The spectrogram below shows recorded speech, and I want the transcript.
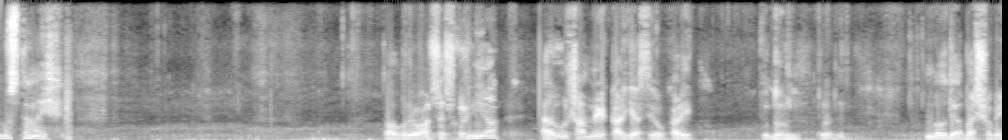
অবস্থা নাই। তারপরে ওয়ান শেষ করে দিয়া আর ওর সামনে এক গাড়ি আছে, ও গাড়ি ধরুন নদী আবার সবে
